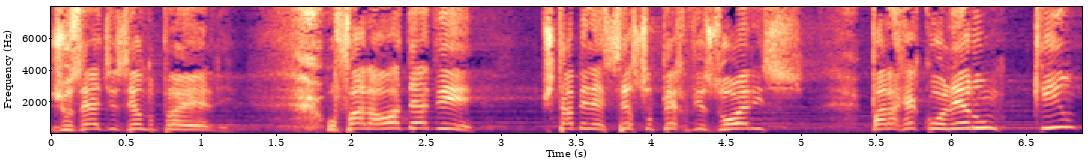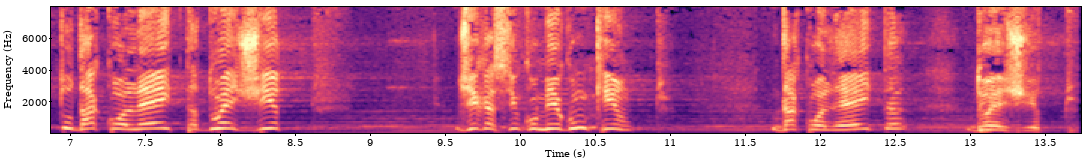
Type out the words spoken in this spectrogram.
José dizendo para ele: o Faraó deve estabelecer supervisores para recolher um quinto da colheita do Egito. Diga assim comigo: um quinto da colheita do Egito.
